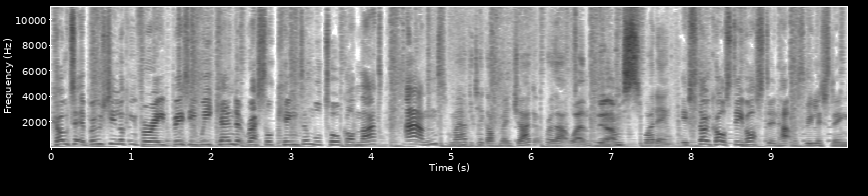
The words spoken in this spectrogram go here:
Kota Ibushi looking for a busy weekend at Wrestle Kingdom. We'll talk on that. And I might have to take off my jacket for that one. Yeah. I'm sweating. if Stone Cold Steve Austin happens to be listening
